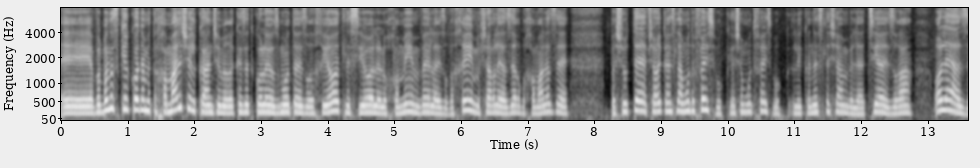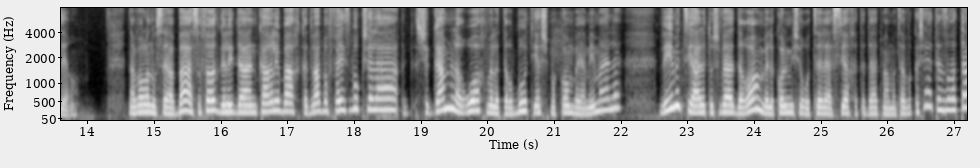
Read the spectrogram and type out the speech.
אה, אבל בואו נזכיר קודם את החמ"ל של כאן, שמרכז את כל היוזמות האזרחיות לסיוע ללוחמים ולאזרחים. אפשר להיעזר בחמ"ל הזה. פשוט אה, אפשר להיכנס לעמוד הפייסבוק, יש עמוד פייסבוק. להיכנס לשם ולהציע עזרה או להיעזר. נעבור לנושא הבא. הסופרת גלית דן קרליבך כתבה בפייסבוק שלה שגם לרוח ולתרבות יש מקום בימים האלה, והיא מציעה לתושבי הדרום ולכל מי שרוצה להסיח את הדעת מהמצב הקשה את עזרתה.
